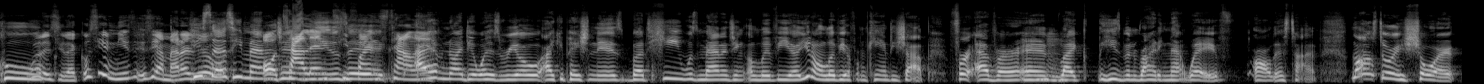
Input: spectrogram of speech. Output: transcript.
who What is he like? Was he a music? Is he a manager? He says he manages or talent. music. He finds talent. I have no idea what his real occupation is, but he was managing Olivia. You know Olivia from Candy Shop forever, and Mm-hmm. like he's been riding that wave all this time. Long story short,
